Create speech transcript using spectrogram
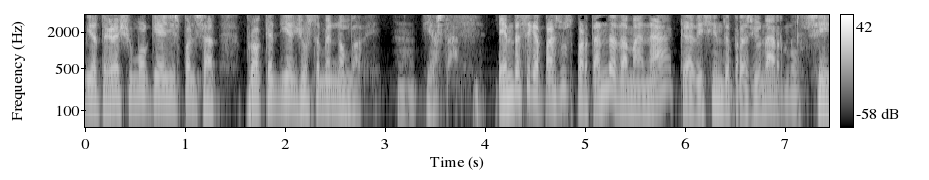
mira, t'agraeixo molt que hi hagis pensat, però aquest dia justament no em va bé. Mm. Ja està. Hem de ser capaços, per tant, de demanar que deixin de pressionar-nos. Sí.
